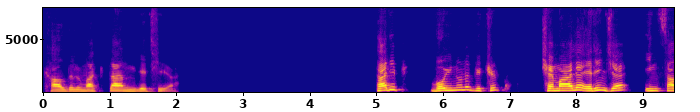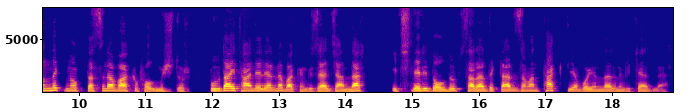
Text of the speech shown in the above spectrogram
kaldırmaktan geçiyor. Talip boynunu büküp kemale erince insanlık noktasına vakıf olmuştur. Buğday tanelerine bakın güzel canlar. İçleri doldurup sarardıkları zaman tak diye boyunlarını bükerler.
